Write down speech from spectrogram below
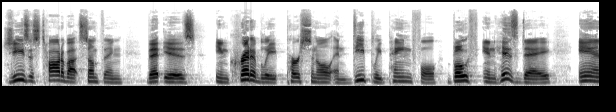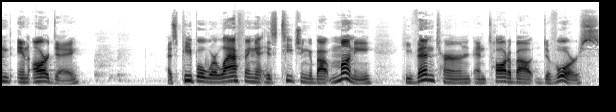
Jesus taught about something that is incredibly personal and deeply painful, both in his day and in our day. As people were laughing at his teaching about money, he then turned and taught about divorce,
